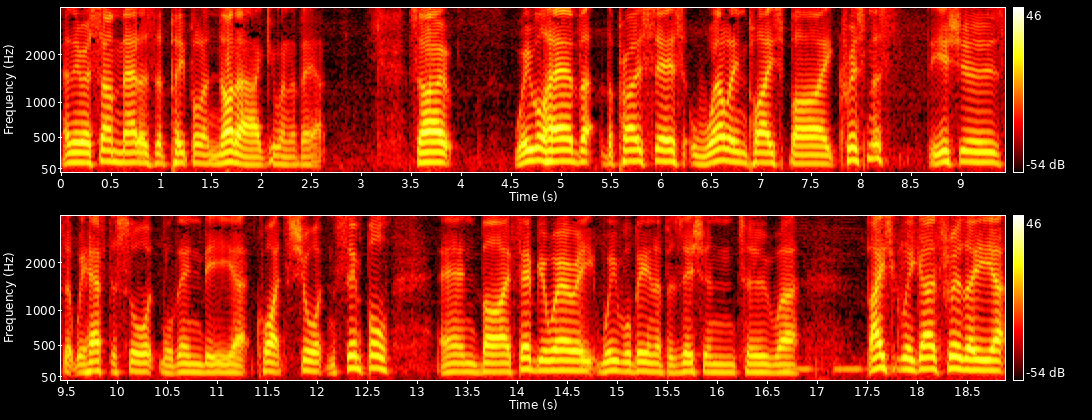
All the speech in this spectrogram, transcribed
And there are some matters that people are not arguing about. So we will have the process well in place by Christmas. The issues that we have to sort will then be uh, quite short and simple. And by February, we will be in a position to uh, basically go through the uh,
